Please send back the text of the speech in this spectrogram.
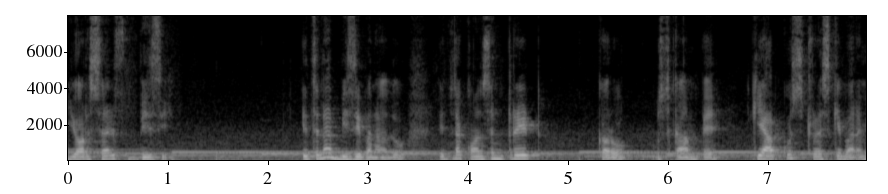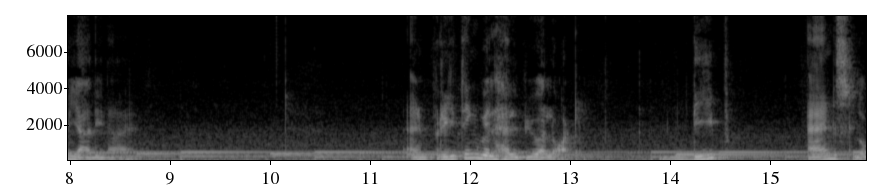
योर सेल्फ बिज़ी इतना बिज़ी बना दो, इतना कॉन्सेंट्रेट करो उस काम पे कि आपको स्ट्रेस के बारे में याद ही ना आए। And breathing will help you a lot deep and slow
